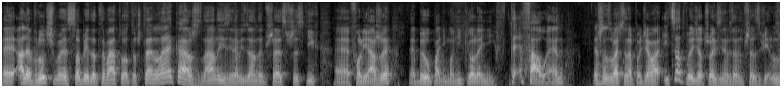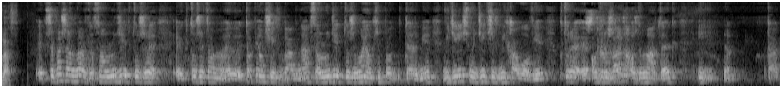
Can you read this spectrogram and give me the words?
e, ale wróćmy sobie do tematu. Otóż ten lekarz, znany i znienawidzony przez wszystkich e, foliarzy, był pani Moniki Olejnik w TVN. Zresztą zobaczcie, co ona powiedziała i co odpowiedział człowiek znienawidzony przez wielu z Was. E, Przepraszam bardzo, są ludzie, którzy, e, którzy tam e, topią się w bagnach, są ludzie, którzy mają hipotermię. Widzieliśmy dzieci w Michałowie, które odrywano od matek i... No, tak.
